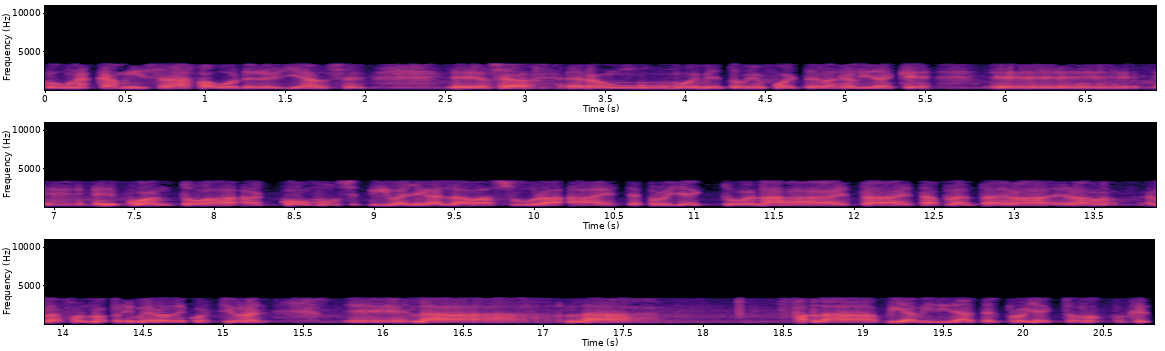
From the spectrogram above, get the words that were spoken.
con unas camisas a favor de Energy. Eh, o sea, era un, un movimiento bien fuerte. La realidad es que eh, en cuanto a, a cómo iba a llegar la basura a este proyecto, ¿verdad? A esta, a esta planta, era, era la forma primero de cuestionar eh, la, la la viabilidad del proyecto, ¿no? Porque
